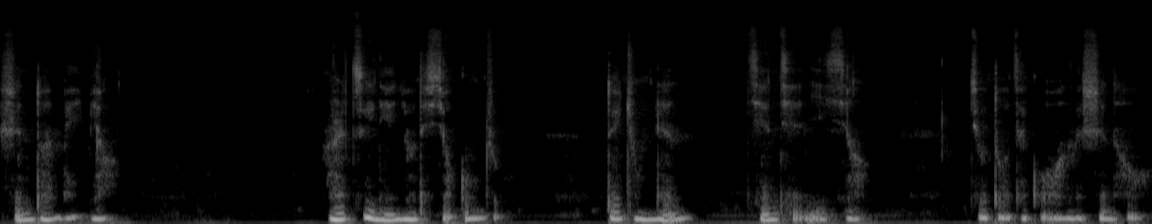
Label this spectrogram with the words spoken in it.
身段美妙，而最年幼的小公主对众人浅浅一笑，就躲在国王的身后，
